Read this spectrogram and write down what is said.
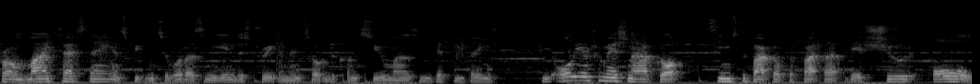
from my testing and speaking to others in the industry and then talking to consumers and different things, the, all the information I've got seems to back up the fact that they should all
